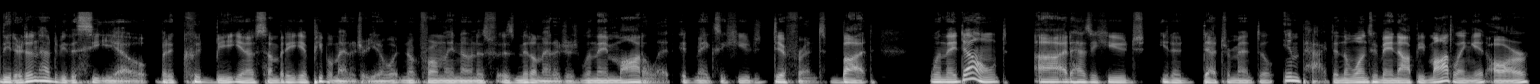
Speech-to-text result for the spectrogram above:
leader it doesn't have to be the CEO, but it could be, you know, somebody, a people manager, you know, what formerly known as, as middle managers. When they model it, it makes a huge difference. But when they don't, uh, it has a huge, you know, detrimental impact. And the ones who may not be modeling it are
